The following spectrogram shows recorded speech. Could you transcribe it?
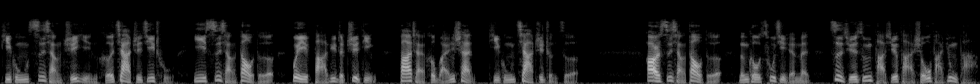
提供思想指引和价值基础，一、思想道德为法律的制定、发展和完善提供价值准则。二、思想道德能够促进人们自觉遵法、学法、守法、用法，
